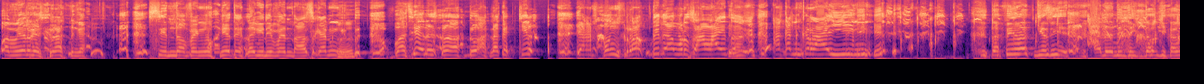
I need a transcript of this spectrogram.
familiar gak sih Ran, dengan scene topeng monyet yang lagi dipentaskan gitu. Pasti ada salah satu anak kecil yang nongkrong tidak bersalah itu akan crying. Tapi lihat gak sih ada di TikTok yang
